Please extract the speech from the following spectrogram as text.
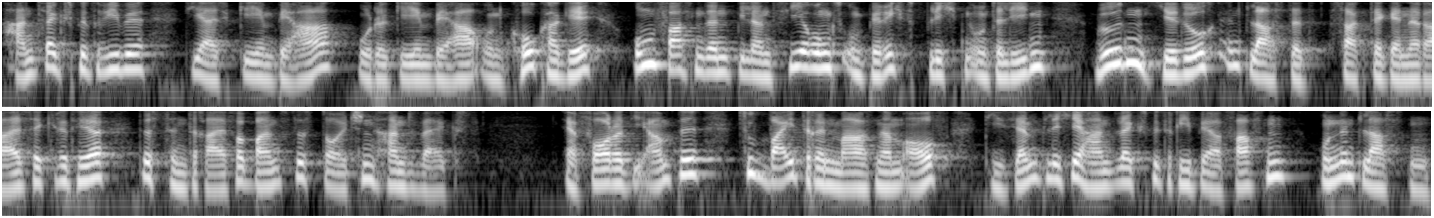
Handwerksbetriebe, die als GmbH oder GmbH und Co. Umfassenden Bilanzierungs- und Berichtspflichten unterliegen, würden hierdurch entlastet, sagt der Generalsekretär des Zentralverbands des deutschen Handwerks. Er fordert die Ampel zu weiteren Maßnahmen auf, die sämtliche Handwerksbetriebe erfassen und entlasten.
